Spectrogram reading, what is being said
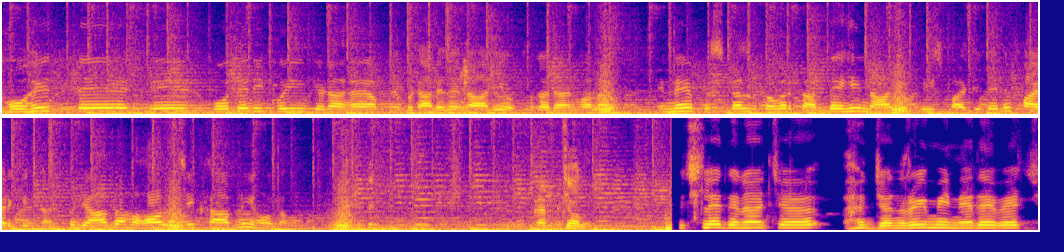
ਮੋਹਿਤ ਤੇ ਇਹ ਬੋਦੇ ਦੀ ਕੋਈ ਜਿਹੜਾ ਹੈ ਆਪਣੇ ਬਟਾਲੇ ਦੇ ਨਾਲ ਹੀ ਉੱਥੋਂ ਦਾ ਰਹਿਣ ਵਾਲਾ ਇਹਨੇ ਪਿਸਟਲ ਰਿਕਵਰ ਕਰਦੇ ਹੀ ਨਾਲ ਹੀ ਪੁਲਿਸ ਪਾਰਟੀ ਤੇ ਇਹਨੇ ਫਾਇਰ ਕੀਤਾ। ਪੰਜਾਬ ਦਾ ਮਾਹੌਲ ਅਸੀਂ ਖਰਾਬ ਨਹੀਂ ਹੁੰਦਾ ਚਲੋ। ਪਿਛਲੇ ਦਿਨਾਂ 'ਚ ਜਨਵਰੀ ਮਹੀਨੇ ਦੇ ਵਿੱਚ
